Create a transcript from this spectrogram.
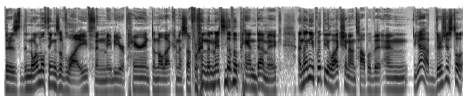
there's the normal things of life and maybe you're a parent and all that kind of stuff. We're in the midst of a pandemic and then you put the election on top of it and yeah, there's just a,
